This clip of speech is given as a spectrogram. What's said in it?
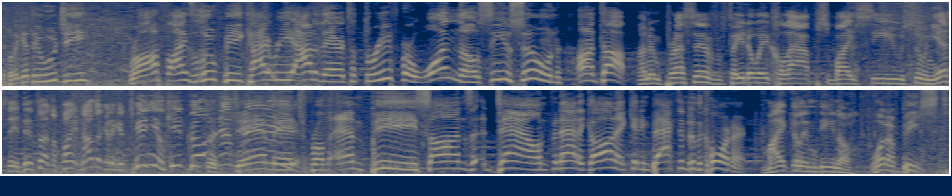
Able to get the Uji. Raw finds Loopy. Kairi out of there. It's a three for one, though. See you soon on top. An impressive fadeaway collapse by See You Soon. Yes, they did start the fight. Now they're going to continue. Keep going, The MP! damage from MP. Sans down. Fnatic on it, getting backed into the corner. Michael and Dino, what a beast.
